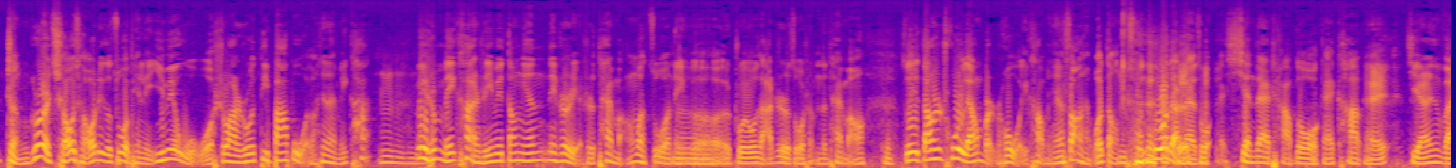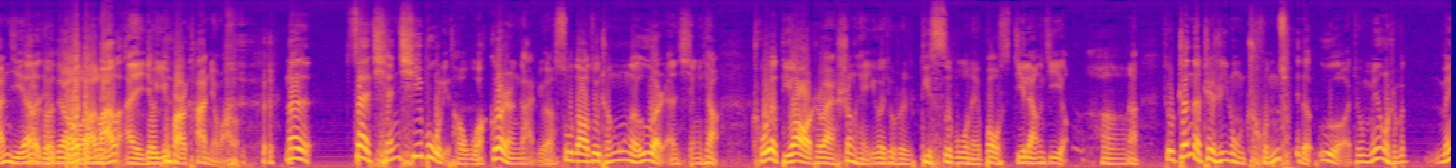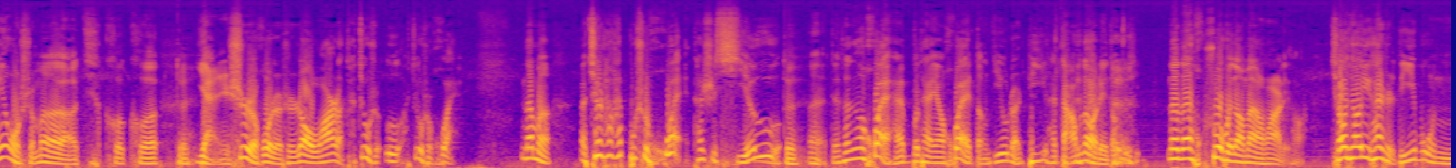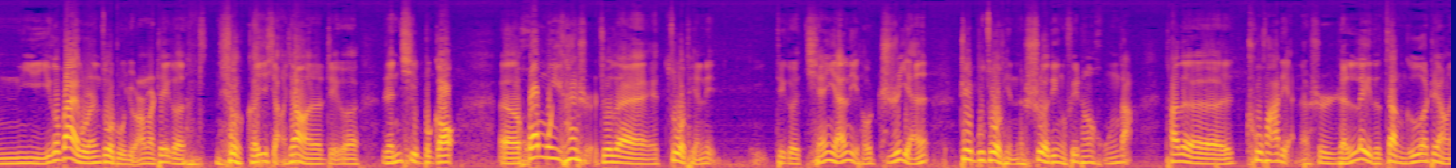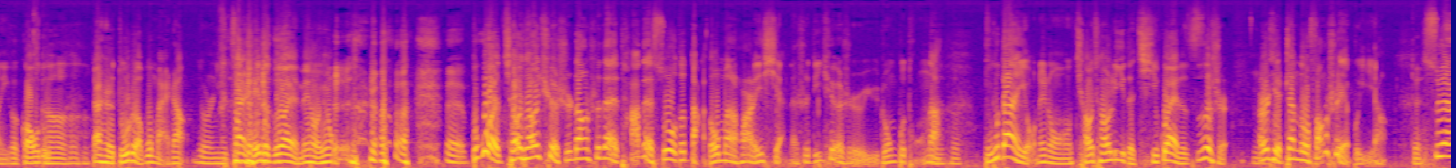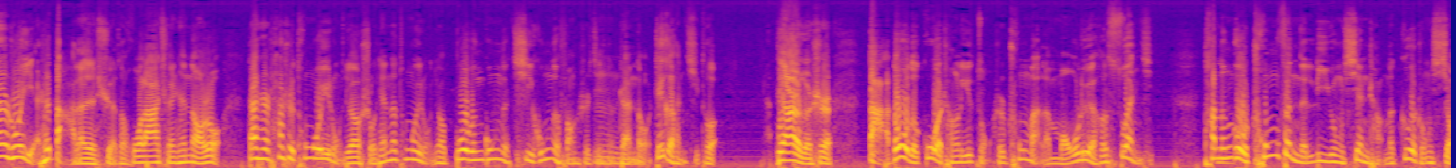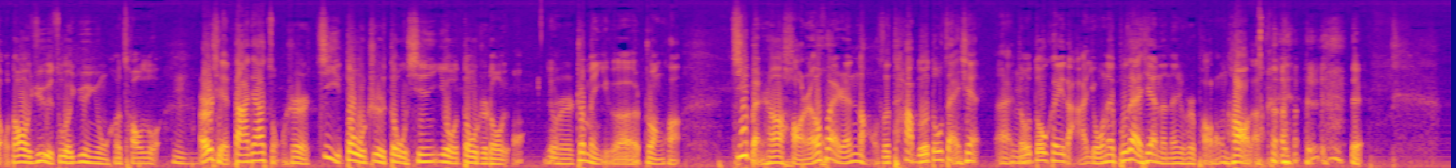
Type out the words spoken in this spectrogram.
整个《乔乔》这个作品里，因为我我实话实说，第八部我到现在没看。嗯，为什么没看？是因为当年那阵儿也是太忙嘛，做那个桌游杂志，做什么的太忙，所以当时出了两本之后，我一看，我先放下，我等存多点再做。哎现在差不多我该看了，哎，既然完结了，就我等完了哎，就一块儿看就完了。那在前七部里头，我个人感觉塑造最成功的恶人形象，除了迪奥之外，剩下一个就是第四部那 BOSS 吉良吉影。啊啊，就真的这是一种纯粹的恶，就没有什么没有什么可可对掩饰或者是绕弯儿的，它就是恶，就是坏。那么呃，其实他还不是坏，他是邪恶。对，哎，对，它跟坏还不太一样，坏等级有点低，还达不到这等级。那咱说回到漫画里头，乔乔一开始第一部，你一个外国人做主角嘛，这个你 就可以想象这个人气不高。呃，荒木一开始就在作品里这个前言里头直言，这部作品的设定非常宏大。它的出发点呢是人类的赞歌这样一个高度。啊，但是读者不买账，就是你赞谁的歌也没有用。呃，不过乔乔确实当时在他在所有的打斗漫画里显得是的确是与众不同的，嗯不但有那种乔乔力的奇怪的姿势，嗯而且战斗方式也不一样。对虽然说也是打的血色呼啦、全身闹肉，但是他是通过一种叫首先他通过一种叫波纹弓的气功的方式进行战斗，这个很奇特。第二个是打斗的过程里总是充满了谋略和算计。他能够充分地利用现场的各种小道具做运用和操作，嗯，而且大家总是既斗智斗心又斗智斗勇，就是这么一个状况。基本上好人坏人脑子差不多都在线，哎，都嗯都可以打。有那不在线的，那就是跑龙套的了。对，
